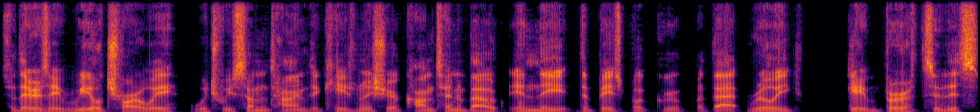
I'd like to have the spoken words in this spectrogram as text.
So there's a real Charlie, which we sometimes occasionally share content about in the the Facebook group. But that really gave birth to this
